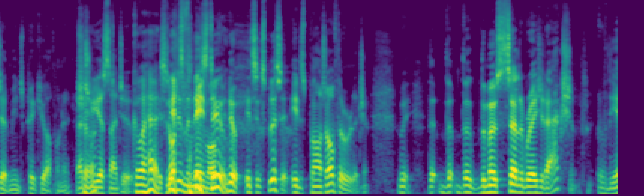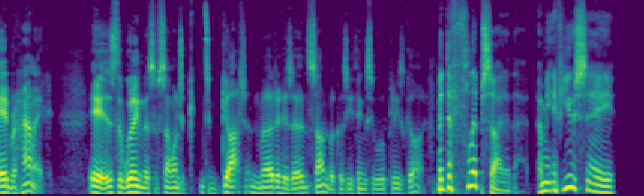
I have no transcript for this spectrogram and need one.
Don't mean to pick you up on it. Actually, Sure. yes, I do. Go ahead. It's not Yes, in the name do. of. No, it's explicit. It's part of the religion. The, the, the, the most celebrated action of the Abrahamic is the willingness of someone to, to gut and murder his own son because he thinks it will please God. But the flip side of that, I mean, if you say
